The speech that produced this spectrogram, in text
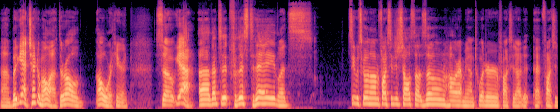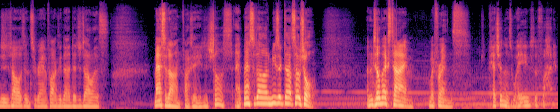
Uh, but yeah, check them all out. They're all all worth hearing. So yeah, uh, that's it for this today. Let's see what's going on at foxydigitalis.zone. Holler at me on Twitter, foxy at foxydigitalis, Instagram, foxy.digitalis, Mastodon, foxydigitalis at mastodonmusic.social. And until next time, my friends, keep catching those waves of vibe.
